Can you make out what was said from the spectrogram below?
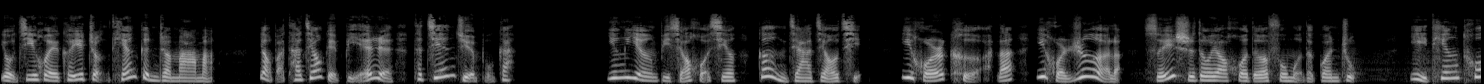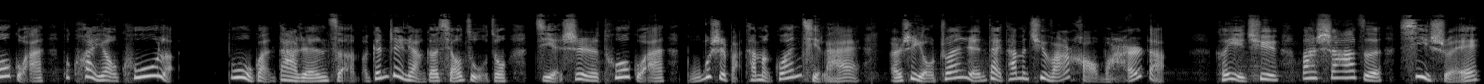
有机会可以整天跟着妈妈，要把他交给别人，他坚决不干。英英比小火星更加娇气，一会儿渴了，一会儿热了，随时都要获得父母的关注。一听托管，都快要哭了。不管大人怎么跟这两个小祖宗解释，托管不是把他们关起来，而是有专人带他们去玩好玩的。可以去挖沙子、戏水，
